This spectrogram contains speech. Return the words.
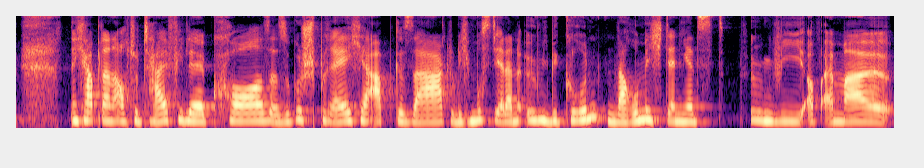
ich habe dann auch total viele Calls, also Gespräche abgesagt und ich musste ja dann irgendwie begründen, warum ich denn jetzt irgendwie auf einmal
